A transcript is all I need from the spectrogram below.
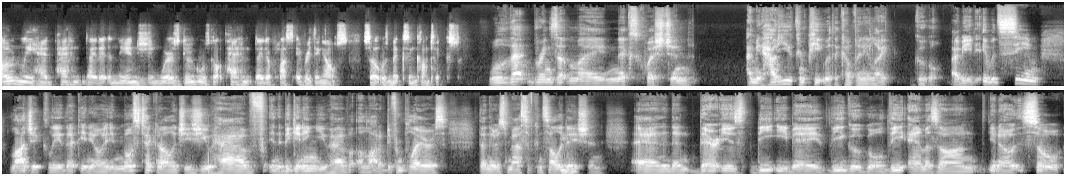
only had patent data in the engine, whereas Google's got patent data plus everything else. So it was mixing context. Well, that brings up my next question. I mean, how do you compete with a company like Google? I mean, it would seem logically that, you know, in most technologies, you have, in the beginning, you have a lot of different players then there's massive consolidation. Mm-hmm. and then there is the ebay the google the amazon you know so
